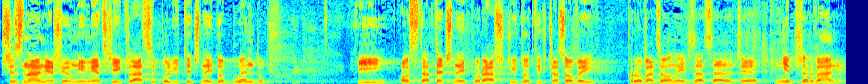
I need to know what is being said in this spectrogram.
przyznania się niemieckiej klasy politycznej do błędów i ostatecznej porażki dotychczasowej, prowadzonej w zasadzie nieprzerwanie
